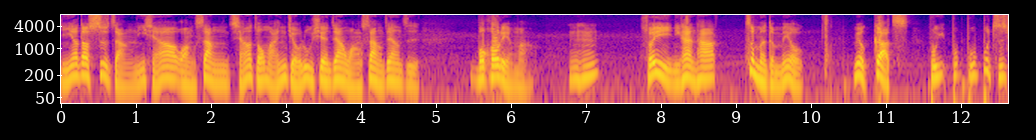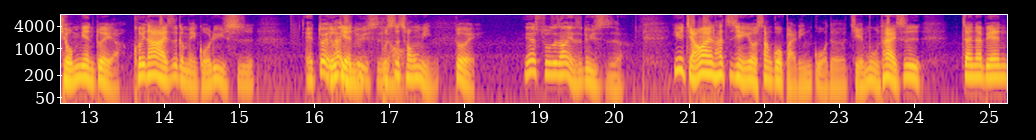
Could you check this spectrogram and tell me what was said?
你要到市长，你想要往上，想要走马英九路线，这样往上，这样子，不可能嘛？嗯哼，所以你看他这么的没有没有 guts，不不不不直求面对啊，亏他还是个美国律师，哎、欸，对，有点律师不是聪明，对，因为苏志昌也是律师啊，因为蒋万安他之前也有上过百灵果的节目，他也是在那边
